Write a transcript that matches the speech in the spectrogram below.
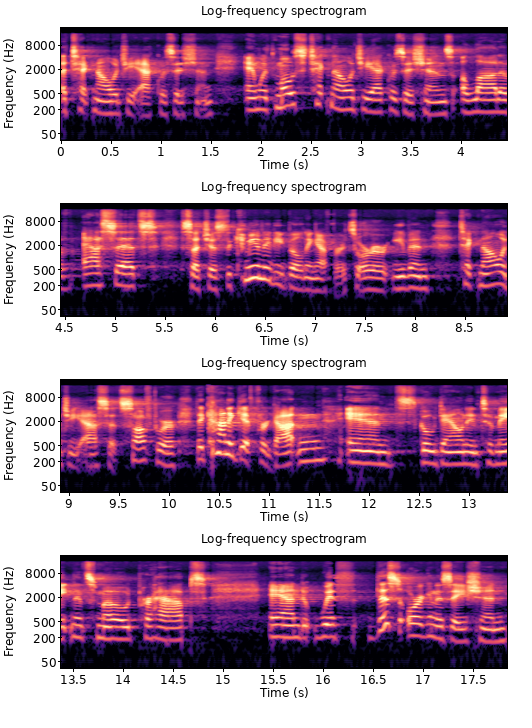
a technology acquisition. And with most technology acquisitions, a lot of assets, such as the community building efforts or even technology assets, software, they kind of get forgotten and go down into maintenance mode, perhaps. And with this organization,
